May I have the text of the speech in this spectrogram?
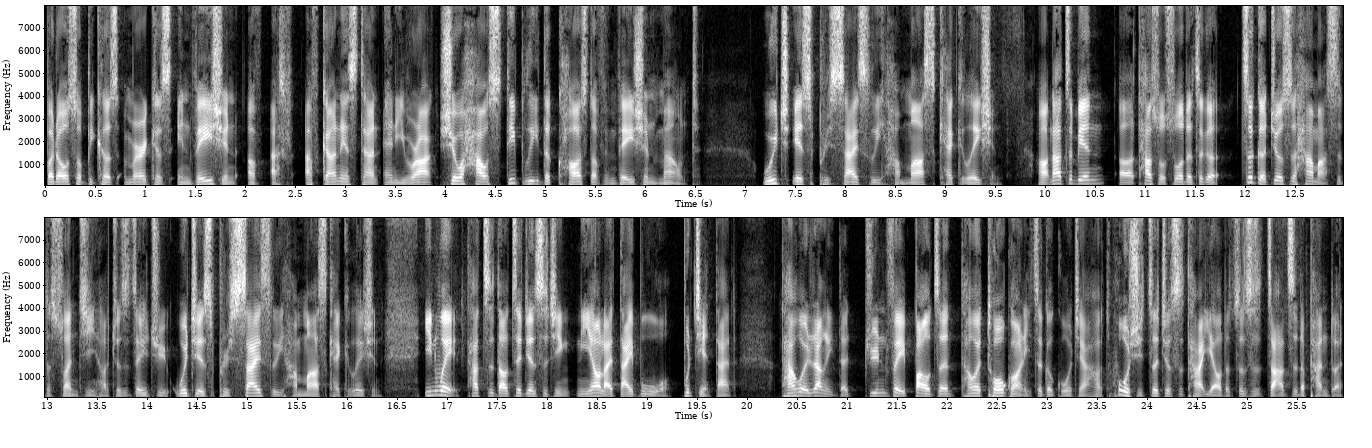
but also because America's invasion of Af- Afghanistan and Iraq show how steeply the cost of invasion mount, which is precisely Hamas' calculation. 好，那这边呃，他所说的这个，这个就是哈马斯的算计哈，就是这一句，which is precisely Hamas calculation，因为他知道这件事情你要来逮捕我不简单，他会让你的军费暴增，他会拖垮你这个国家哈，或许这就是他要的，这是杂志的判断，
